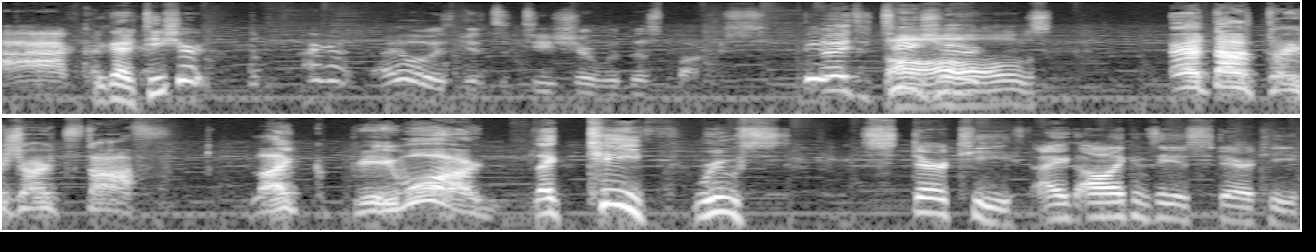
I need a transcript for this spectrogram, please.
ah, you got a T-shirt? I, got, I always get a T-shirt with this box. It's a T-shirt. It's a T-shirt stuff. Like be warned. Like teeth, roost, stir teeth. I, all I can see is stare teeth.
